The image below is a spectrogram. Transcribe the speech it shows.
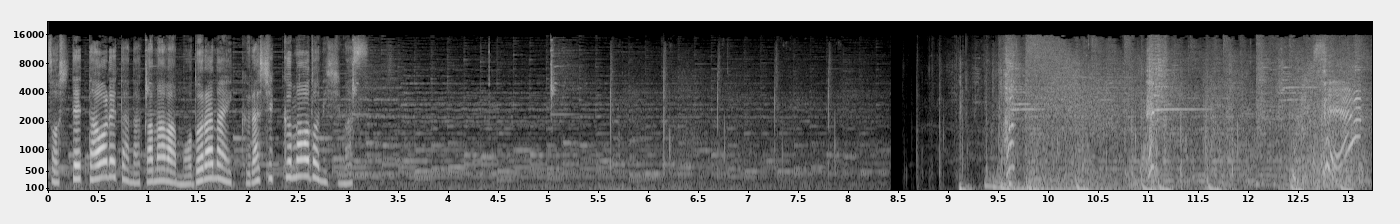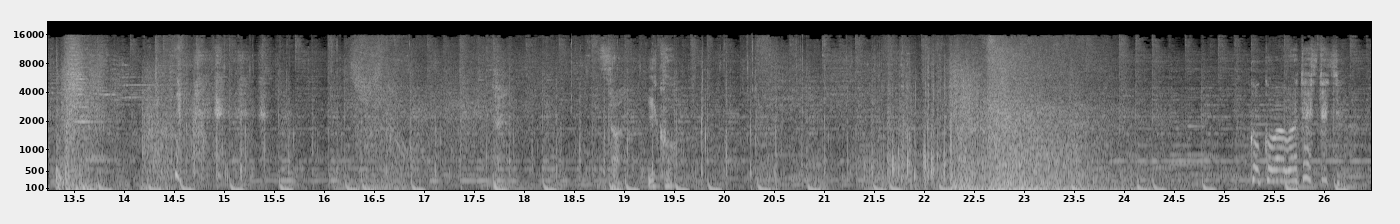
そして倒れた仲間は戻らないクラシックモードにします。行ここは私たちが。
